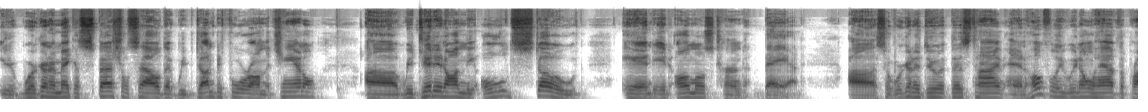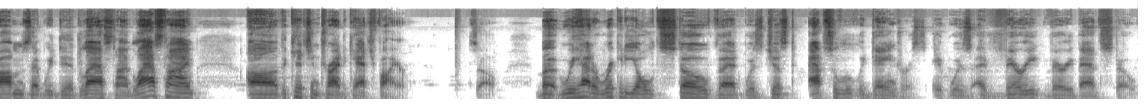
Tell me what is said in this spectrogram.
we're going to make a special salad that we've done before on the channel. Uh, we did it on the old stove and it almost turned bad. Uh, so we're going to do it this time and hopefully we don't have the problems that we did last time. Last time, uh, the kitchen tried to catch fire. So, but we had a rickety old stove that was just absolutely dangerous. It was a very, very bad stove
